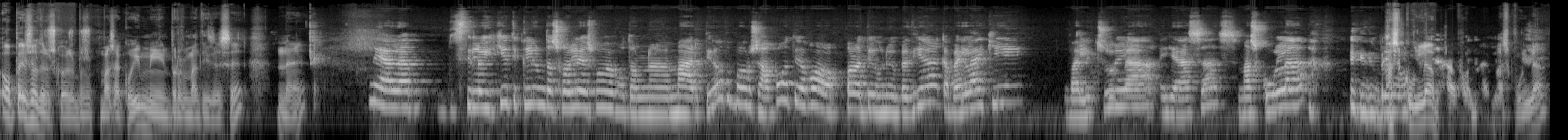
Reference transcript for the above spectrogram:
Ο περισσότερος κόσμος που μας ακούει, μην προβληματίζεσαι. Ναι. Ναι, αλλά στη λογική ότι κλείνουν τα σχολεία ας πούμε, από τον ε, Μάρτιο, θα μπορούσα να πω ότι εγώ 1η Ιουνίου, παιδιά, καπελάκι, βαλιτσούλα, γεια σας, μασκούλα. Μασκούλα, μπράβο, ναι, μασκούλα.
